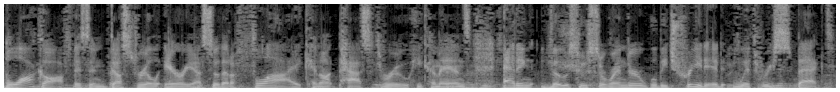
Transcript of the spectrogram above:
Block off this industrial area so that a fly cannot pass through, he commands, adding those who surrender will be treated with respect.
